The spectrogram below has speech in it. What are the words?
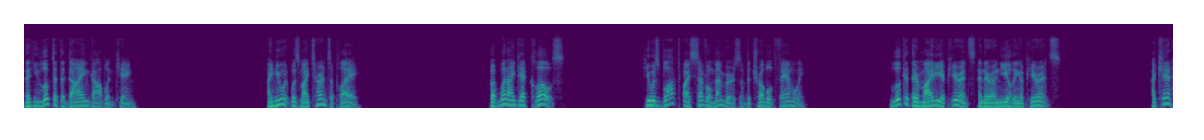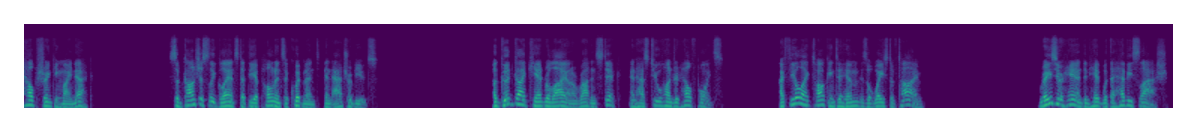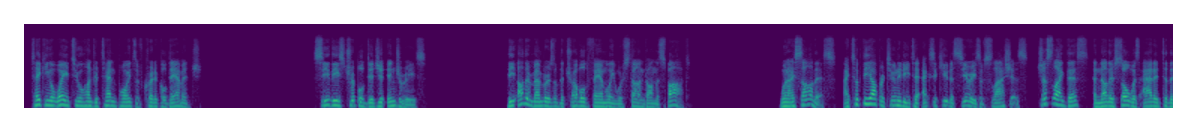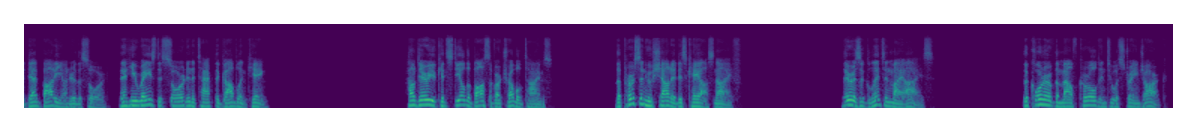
Then he looked at the dying Goblin King. I knew it was my turn to play. But when I get close, he was blocked by several members of the troubled family. Look at their mighty appearance and their unyielding appearance. I can't help shrinking my neck. Subconsciously glanced at the opponent's equipment and attributes. A good guy can't rely on a rotten stick and has 200 health points. I feel like talking to him is a waste of time. Raise your hand and hit with a heavy slash, taking away 210 points of critical damage. See these triple-digit injuries. The other members of the troubled family were stunned on the spot. When I saw this, I took the opportunity to execute a series of slashes. Just like this, another soul was added to the dead body under the sword. Then he raised his sword and attacked the Goblin King. How dare you kid steal the boss of our troubled times. The person who shouted is Chaos Knife. There is a glint in my eyes. The corner of the mouth curled into a strange arc.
